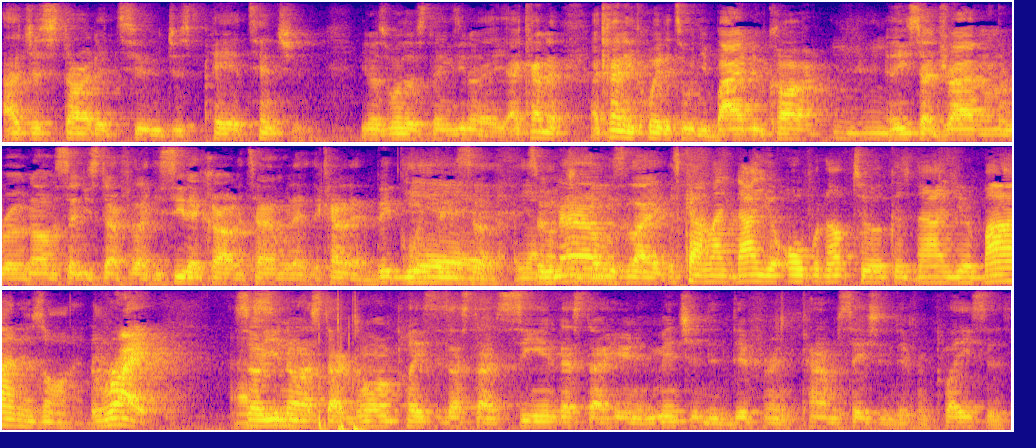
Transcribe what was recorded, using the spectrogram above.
I just started to just pay attention. You know, it's one of those things. You know, I kind of, I kind of equate it to when you buy a new car mm-hmm. and you start driving on the road, and all of a sudden you start feel like you see that car all the time with that, kind of that big one yeah, thing. So, yeah, so now it's like it's kind of like now you're open up to it because now your mind is on it. Right. I so see. you know, I start going places. I start seeing. I start hearing it mentioned in different conversations, different places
